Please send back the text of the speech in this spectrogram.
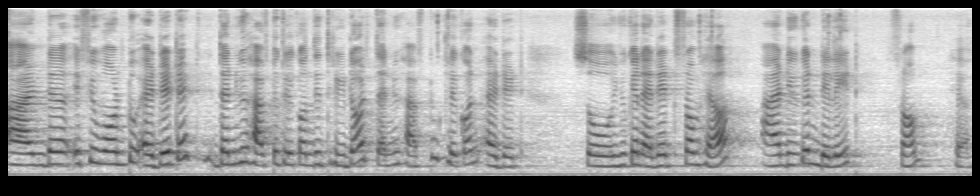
And uh, if you want to edit it, then you have to click on the three dots, then you have to click on edit. So, you can edit from here and you can delete from here.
